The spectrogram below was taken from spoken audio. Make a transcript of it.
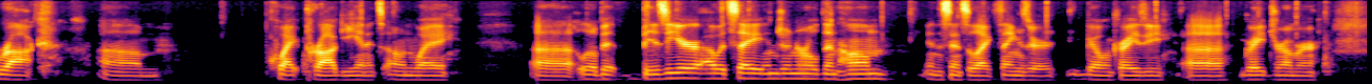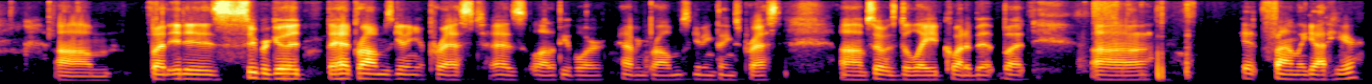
rock, um, quite proggy in its own way. Uh, a little bit busier, I would say, in general than Hum in the sense of like things are going crazy. Uh, great drummer. Um, but it is super good. They had problems getting it pressed, as a lot of people are having problems getting things pressed. Um, so it was delayed quite a bit, but uh, it finally got here,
